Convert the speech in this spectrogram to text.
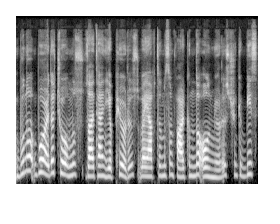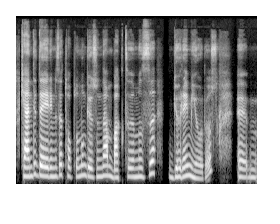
Bunu bu arada çoğumuz zaten yapıyoruz ve yaptığımızın farkında olmuyoruz. Çünkü biz kendi değerimize toplumun gözünden baktığımızı göremiyoruz. Emm,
